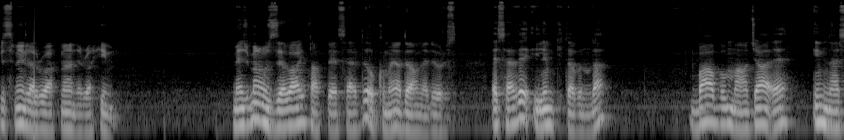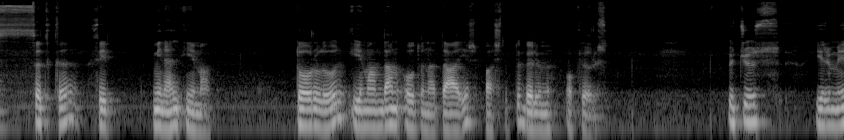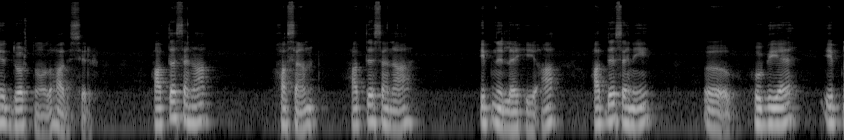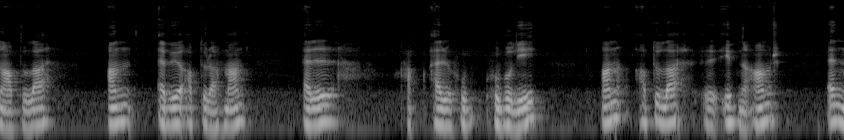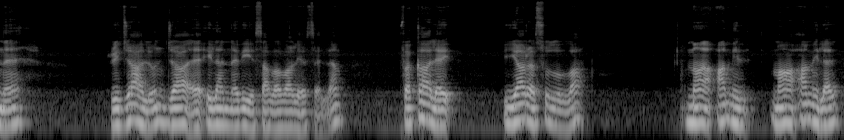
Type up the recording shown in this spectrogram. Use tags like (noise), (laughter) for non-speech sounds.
Bismillahirrahmanirrahim. Mecmuuz Zevaid adlı eserde okumaya devam ediyoruz. Eserde ilim kitabında Babu Macae inne sıdkı fil minel iman. Doğruluğun imandan olduğuna dair başlıklı bölümü okuyoruz. 324 nolu hadis-i şerif. Hatta sena Hasan, haddesena İbn Lehi'a, haddeseni e, Hubiye İbn Abdullah an Ebu Abdurrahman el el Hubuli an Abdullah e, İbn Amr enne ricalun cae ilen nebi sallallahu aleyhi ve sellem fekale ya Resulullah ma amil ma amilel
